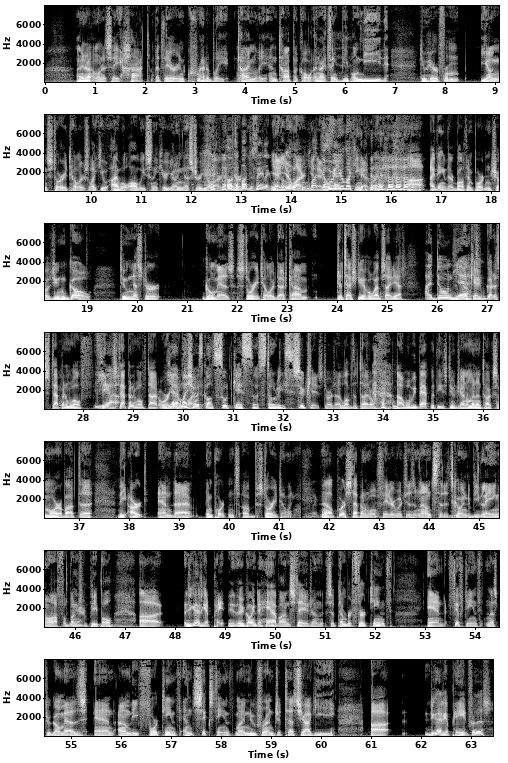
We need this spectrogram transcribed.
I don't want to say hot, but they're incredibly timely and topical, and I think people need to hear from young storytellers like you. I will always think you're young, Nestor. You'll I was about to say, like, yeah, you'll argue what that. Who are you looking at? Right? uh, I think they're both important shows. You can go to Nestor Gomez Storyteller.com. Jitesh, do you have a website yet? I don't yet. Okay, go to Steppenwolf. Yeah. Steppenwolf.org. Yeah, You'll my show it. is called Suitcase Stories. Suitcase Stories. I love the title. uh, we'll be back with these two gentlemen and talk some more about uh, the art and uh, importance of storytelling. Now, poor Steppenwolf Theater, which has announced that it's going to be laying off a bunch Yeah. of people. Uh, you guys get paid. They're going to have on stage on September 13th and 15th, Nestor Gomez, and on the 14th and 16th, my new friend Jitesh Jaggi. Uh, do you guys get paid for this?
